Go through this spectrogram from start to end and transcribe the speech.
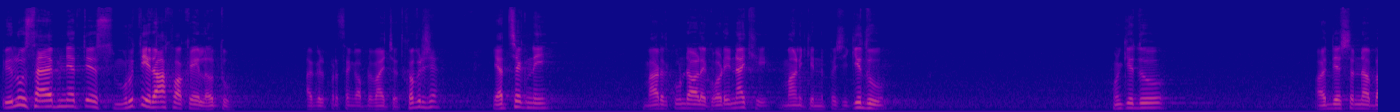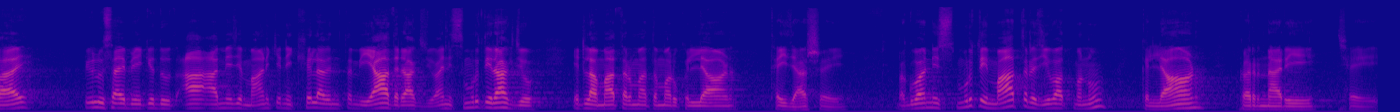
પેલું સાહેબને તે સ્મૃતિ રાખવા કહેલ હતું. આગળ પ્રસંગ આપણે વાંચ્યો ખબર છે? યાદ છે કે નહીં? મારે કુંડાળે ઘોડી નાખી, માણકીને પછી કીધું, હું કીધું અધ્યક્ષના ભાઈ પેલું સાહેબને કીધું આ અમે જે માણકીને ખેલાવીને તમે યાદ રાખજો, આની સ્મૃતિ રાખજો, એટલા માત્રમાં તમારું કલ્યાણ થઈ જશે. ભગવાનની સ્મૃતિ માત્ર જીવાત્માનું કલ્યાણ કરનારી છે.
